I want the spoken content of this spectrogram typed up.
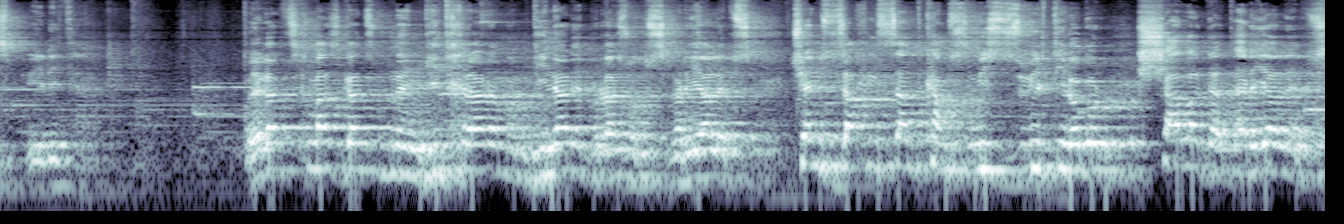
სპირითა. ვეღარც ხმას გაწვდნენ გითხრა რომ მდინარე ბრაზობს ღრიალებს. ჩემს ძახის სანთქამს მის ზვირთი როგორ შავა და ტერიალებს.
